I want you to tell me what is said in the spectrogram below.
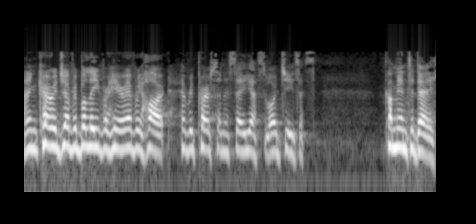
I encourage every believer here, every heart, every person to say, Yes, Lord Jesus. Come in today.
